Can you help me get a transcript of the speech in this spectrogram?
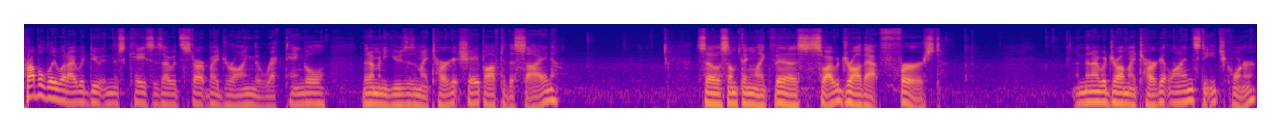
probably what I would do in this case is I would start by drawing the rectangle that I'm going to use as my target shape off to the side. So something like this. So I would draw that first. And then I would draw my target lines to each corner.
